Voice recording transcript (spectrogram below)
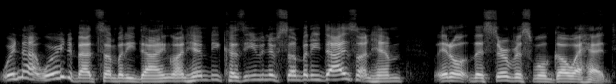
We're not worried about somebody dying on him because even if somebody dies on him, it'll the service will go ahead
